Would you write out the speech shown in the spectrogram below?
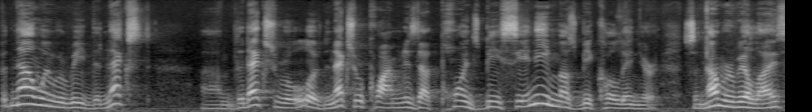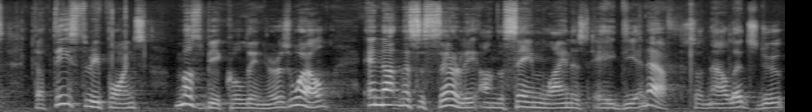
But now when we read the next, um, the next rule or the next requirement is that points B, C, and E must be collinear. So now we realize that these three points must be collinear as well and not necessarily on the same line as A, D, and F. So now let's do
